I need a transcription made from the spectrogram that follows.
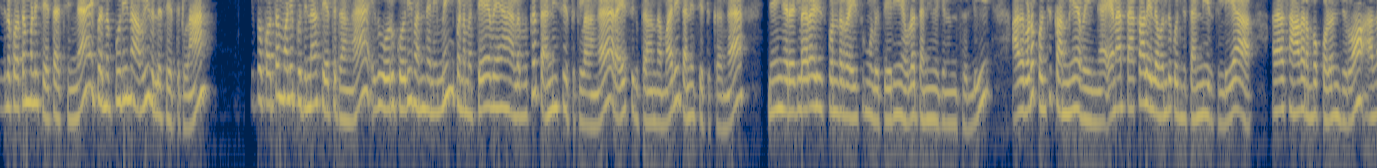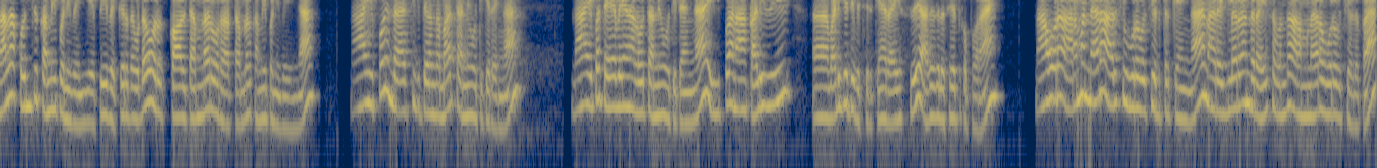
இதுல கொத்தமல்லி சேர்த்தாச்சுங்க. இப்போ இந்த புதினாவும் இதுல சேர்த்துக்கலாம். இப்போ கொத்தமல்லி புதினா சேர்த்துட்டாங்க. இது ஒரு கொதி வந்தனிமே இப்போ நம்ம தேவையான அளவுக்கு தண்ணி சேர்த்துக்கலாங்க. ரைஸுக்கு தகுந்த மாதிரி தண்ணி சேர்த்துக்கோங்க. நீங்க ரெகுலரா யூஸ் பண்ற ரைஸ் உங்களுக்கு தெரியும் எவ்வளவு தண்ணி வைக்கணும்னு சொல்லி. அதை விட கொஞ்சம் கம்மியா வைங்க. ஏன்னா தக்காளியில வந்து கொஞ்சம் தண்ணி இருக்கு இல்லையா? அதான் சாதம் ரொம்ப குழஞ்சிரும் அதனால கொஞ்சம் கம்மி பண்ணி வைங்க. எப்பயும் வைக்கிறத விட ஒரு கால் டம்ளர் ஒரு அரை டம்ளர் கம்மி பண்ணி வைங்க. நான் இப்போ இந்த அரிசிக்கு தகுந்த மாதிரி தண்ணி ஊற்றிக்கிறேங்க நான் இப்போ தேவையான அளவு தண்ணி ஊற்றிட்டேங்க இப்போ நான் கழுவி வடிகட்டி வச்சிருக்கேன் ரைஸ் அது இதில் சேர்த்துக்க போகிறேன் நான் ஒரு அரை மணி நேரம் அரிசி ஊற வச்சு எடுத்துருக்கேங்க நான் ரெகுலராக அந்த ரைஸை வந்து அரை மணி நேரம் ஊற வச்சு எடுப்பேன்.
